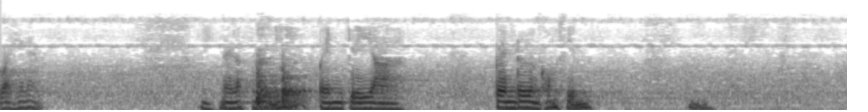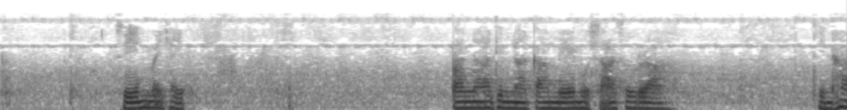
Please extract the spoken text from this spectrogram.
ไว้ให้แน่นในลักษณะนี้เป็นกิริยา เป็นเรื่องของศีล ศีลไม่ใช่ปานาทินากาเมมุสาสุราสินห้า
